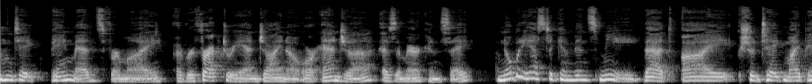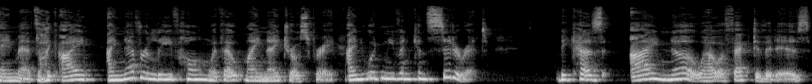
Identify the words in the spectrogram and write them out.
take pain meds for my uh, refractory angina or angina, as Americans say. Nobody has to convince me that I should take my pain meds. Like I, I never leave home without my nitro spray. I wouldn't even consider it because I know how effective it is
